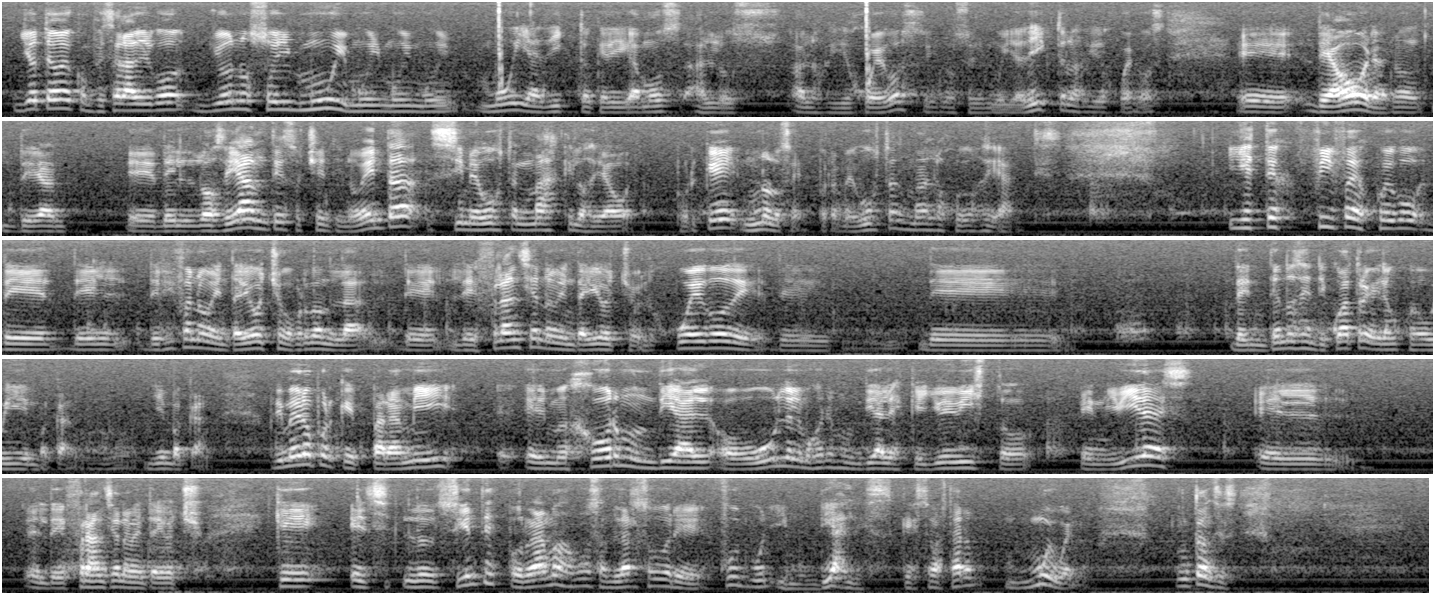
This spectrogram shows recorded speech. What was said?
yo tengo que confesar algo, yo no soy muy, muy, muy, muy, muy adicto, que digamos, a los, a los videojuegos. No soy muy adicto a los videojuegos. Eh, de ahora, ¿no? de, eh, de los de antes, 80 y 90, sí me gustan más que los de ahora. ¿Por qué? No lo sé, pero me gustan más los juegos de antes. Y este FIFA de juego de, FIFA 98, perdón, de, Francia 98, el juego de, de, Nintendo 64 era un juego bien bacán, bien bacán. Primero porque para mí el mejor mundial o uno de los mejores mundiales que yo he visto en mi vida es el, el de Francia 98 que los siguientes programas vamos a hablar sobre fútbol y mundiales, que eso va a estar muy bueno. Entonces,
